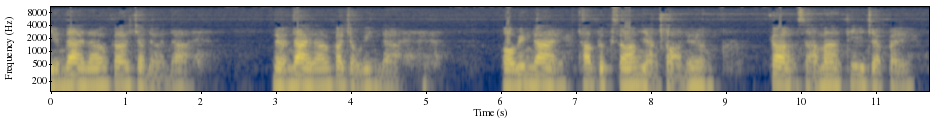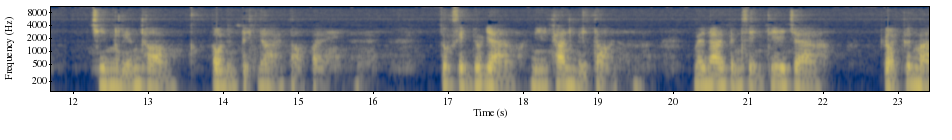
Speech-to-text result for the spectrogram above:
ยืนได้แล้วก็จะเดินได้ เดินได้แล้วก็จะวิ่งได้ พอวิ่งได้ถ้าฝึกซ้อมอย่างต่อเนื่อง ก็สามารถที่จะไปชิงเหรียญทองโอลิมปิกได้ต่อไป ทุกสิ่งทุกอย่างมีขั้นมีตอน ไม่ได้เป็นสิ่งที่จะเกิดขึ้นมา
